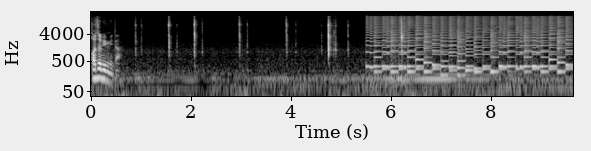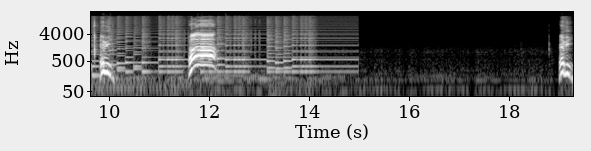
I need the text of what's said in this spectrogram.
허접입니다. 에비. 아! 에비.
